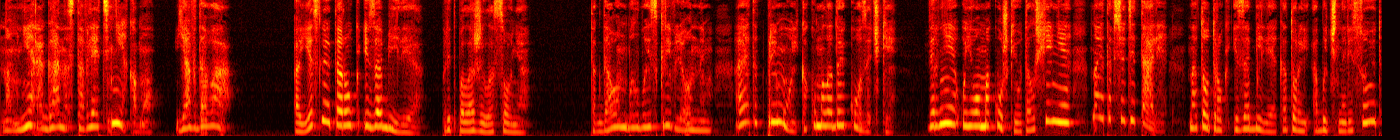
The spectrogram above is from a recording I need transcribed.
Но мне рога наставлять некому. Я вдова. А если это рог изобилия, предположила Соня. Тогда он был бы искривленным, а этот прямой, как у молодой козочки. Вернее, у его макушки утолщение, но это все детали. На тот рог изобилия, который обычно рисуют,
